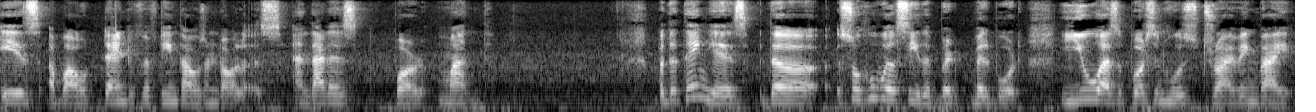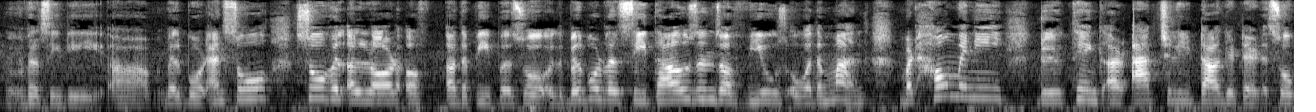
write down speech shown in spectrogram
is about ten to fifteen thousand dollars, and that is per month but the thing is the so who will see the billboard? You as a person who's driving by will see the uh, billboard. And so so will a lot of other people. So the billboard will see thousands of views over the month. But how many do you think are actually targeted? So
